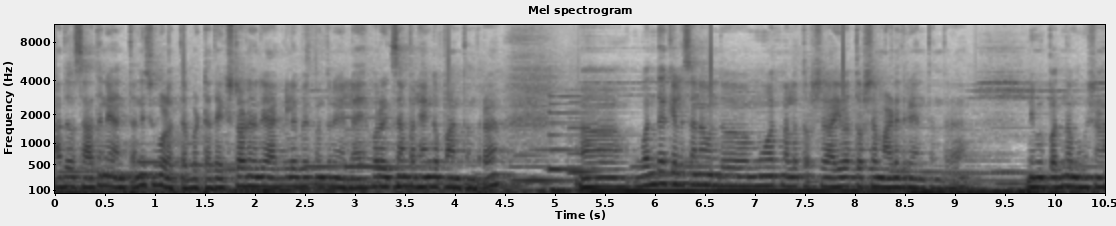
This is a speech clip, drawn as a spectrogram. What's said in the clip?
ಅದು ಸಾಧನೆ ಅಂತ ಅನಿಸ್ಕೊಳ್ಳುತ್ತೆ ಬಟ್ ಅದು ಎಕ್ಸ್ಟ್ರಾಡಿನರಿ ಆಗಿರಲೇಬೇಕು ಅಂತಲೇ ಇಲ್ಲ. ಫಾರ್ ಎಕ್ಸಾಂಪಲ್ ಹೆಂಗಪ್ಪ ಅಂತಂದ್ರೆ ಒಂದೇ ಕೆಲಸನ ಒಂದು ಮೂವತ್ತು ನಲ್ವತ್ತು ವರ್ಷ, ಐವತ್ತು ವರ್ಷ ಮಾಡಿದ್ರಿ ಅಂತಂದ್ರೆ, ನಿಮಗೆ ಪದ್ಮಭೂಷಣ,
